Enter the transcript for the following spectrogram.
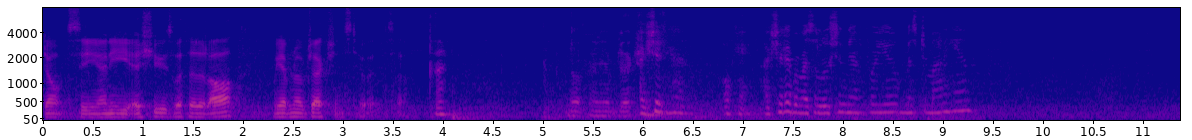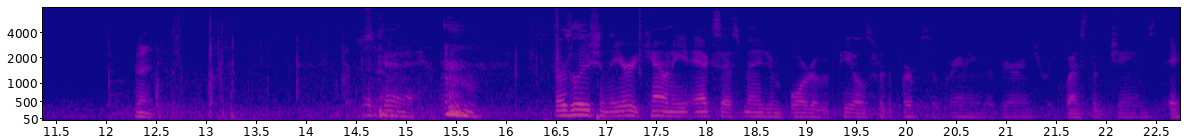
don't see any issues with it at all. We have no objections to it, so. Okay. No, any I objections? should have, okay, I should have a resolution there for you, Mr. Monahan? Okay. Resolution, the Erie County Access Management Board of Appeals for the purpose of granting the variance request of James A.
